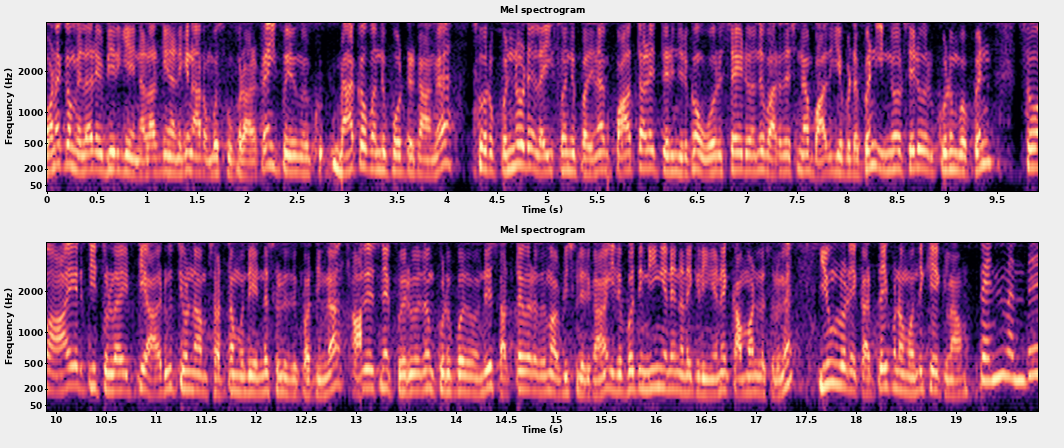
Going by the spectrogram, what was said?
வணக்கம் எல்லாரும். எப்படி இருக்கீங்க? நல்லா இருக்கீங்க நினைக்கிறேன். நான் ரொம்ப சூப்பராக இருக்கேன். இப்போ இவங்க மேக்கப் வந்து போட்டிருக்காங்க. ஸோ ஒரு பெண்ணோட லைஃப் வந்து பார்த்தீங்கன்னா பார்த்தாலே தெரிஞ்சிருக்கும். ஒரு சைடு வந்து வரதட்சணா பாதிக்கப்பட்ட பெண் இன்னொரு சைடு ஒரு குடும்ப பெண். ஸோ ஆயிரத்தி தொள்ளாயிரத்தி அறுபத்தி ஒன்றாம் சட்டம் வந்து என்ன சொல்லுது பார்த்தீங்கன்னா வரதட்சணை பெறுவதும் கொடுப்பதும் வந்து சட்டவிரோதம் அப்படின்னு சொல்லியிருக்காங்க. இதை பற்றி நீங்கள் என்ன நினைக்கிறீங்கன்னு கமெண்ட்டில் சொல்லுங்கள் இவங்களுடைய கருத்தை இப்போ நம்ம வந்து கேட்கலாம். பெண் வந்து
